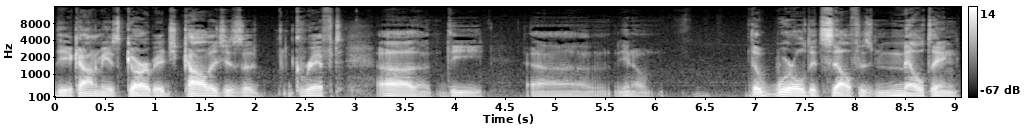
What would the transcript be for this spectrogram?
the economy is garbage college is a grift uh, the uh, you know the world itself is melting.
